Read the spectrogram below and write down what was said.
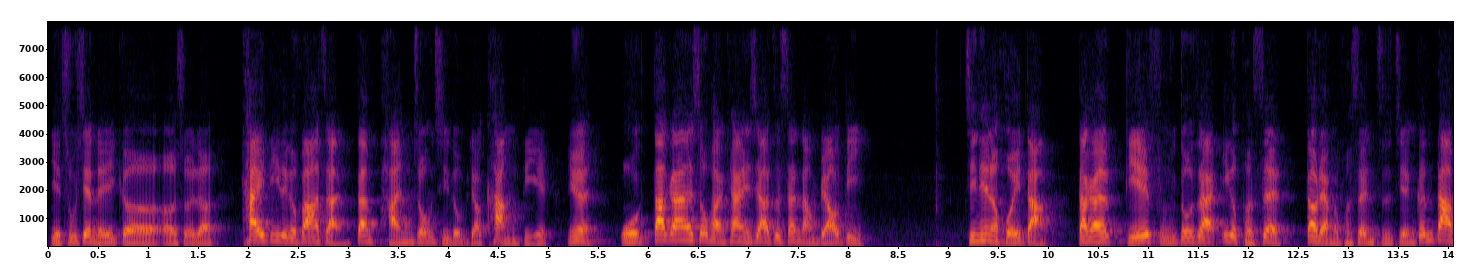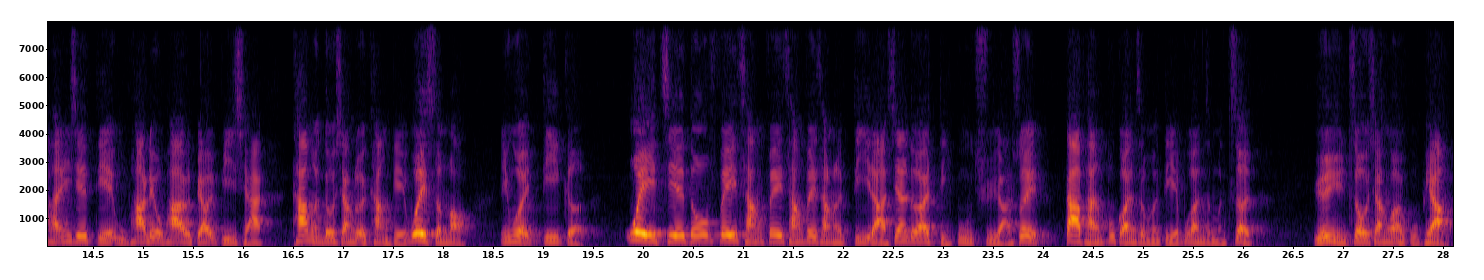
也出现了一个呃所谓的开低的一个发展，但盘中其实都比较抗跌。因为我大概收盘看一下这三档标的，今天的回档大概跌幅都在一个 percent 到两个 percent 之间，跟大盘一些跌五趴六趴的标的比起来，它们都相对抗跌。为什么？因为第一个。位阶都非常非常非常的低啦，现在都在底部区啊，所以大盘不管怎么跌，不管怎么震，元宇宙相关的股票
